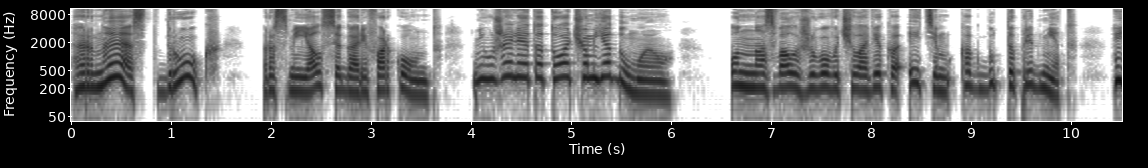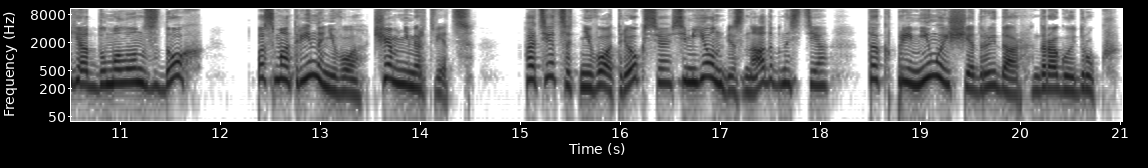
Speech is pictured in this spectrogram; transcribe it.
«Эрнест, друг!» — рассмеялся Гарри Фаркоунд. «Неужели это то, о чем я думаю?» Он назвал живого человека этим, как будто предмет. «Я думал, он сдох!» Посмотри на него, чем не мертвец. Отец от него отрекся, семье он без надобности. Так прими мой щедрый дар, дорогой друг.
